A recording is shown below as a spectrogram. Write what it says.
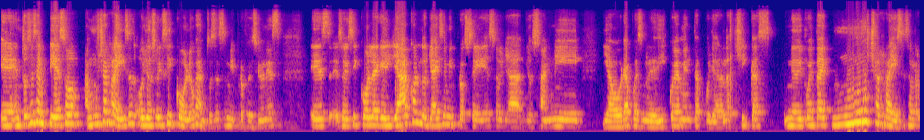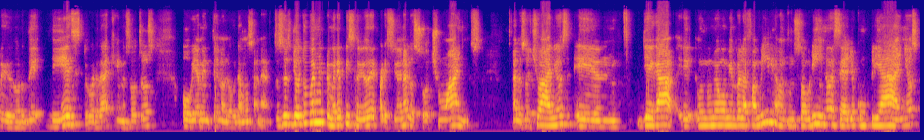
Eh, entonces empiezo a muchas raíces, o yo soy psicóloga, entonces mi profesión es es, soy psicóloga y ya cuando ya hice mi proceso, ya yo sané y ahora pues me dedico obviamente a apoyar a las chicas, me doy cuenta de muchas raíces alrededor de, de esto, ¿verdad? Que nosotros obviamente no logramos sanar. Entonces yo tuve mi primer episodio de depresión a los ocho años. A los ocho años em, llega eh, un nuevo miembro de la familia, un, un sobrino, ese año cumplía años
